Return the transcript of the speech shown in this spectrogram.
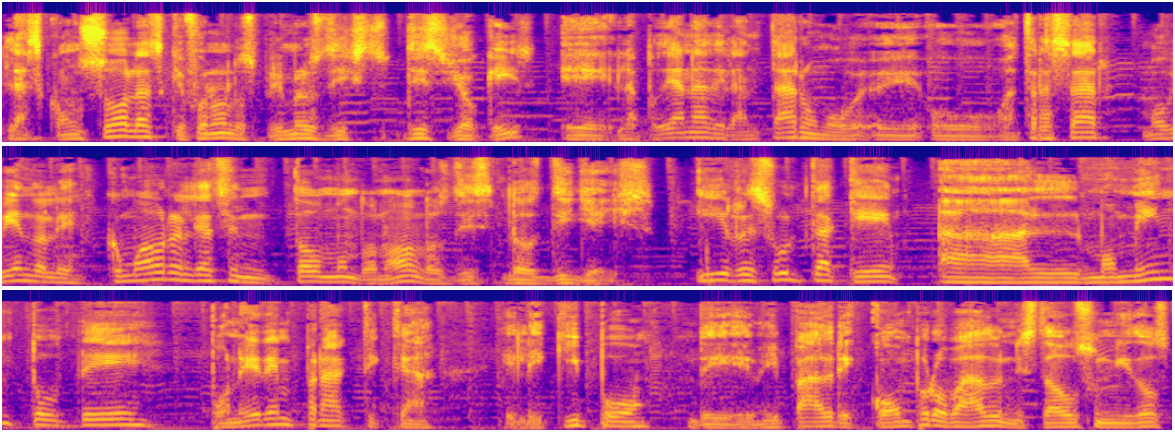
las consolas que fueron los primeros disc, disc jockeys, eh, la podían adelantar o, move- eh, o atrasar, moviéndole, como ahora le hacen todo el mundo, ¿no? Los, los DJs. Y resulta que al momento de poner en práctica el equipo de mi padre comprobado en Estados Unidos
